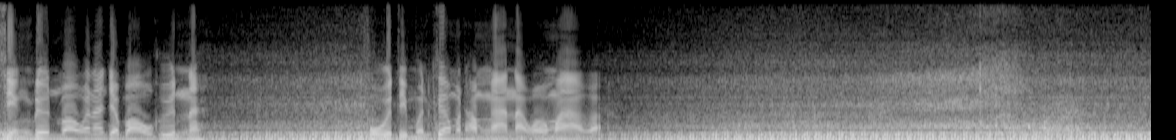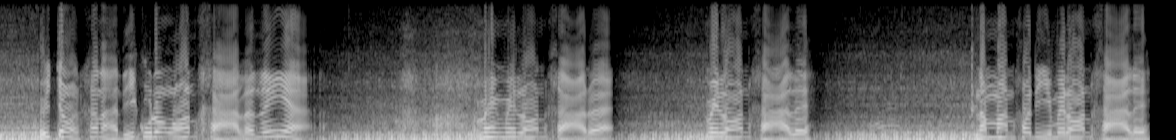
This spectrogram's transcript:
เสียงเดินเบาก็น่าจะเบาขึ้นนะปกติเหมือนเครื่องมันทำงานหนักมากๆอะ่ะ ฮ้ยจอดขนาดนี้กูต้องร้อนขาแล้วเนี่ยแม่งไม่ร้อนขาด้วย ไม่ร้อนขาเลย น้ำมันเขาดีไม่ร้อนขาเลย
